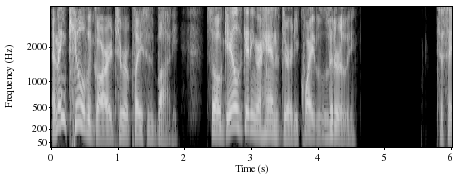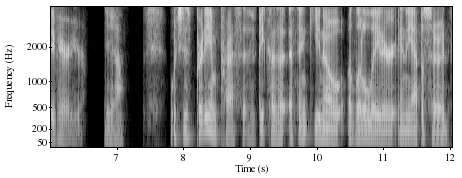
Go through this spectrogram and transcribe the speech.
and then kill the guard to replace his body. So Gail's getting her hands dirty, quite literally, to save Hari here. Yeah. Which is pretty impressive because I think, you know, a little later in the episode,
